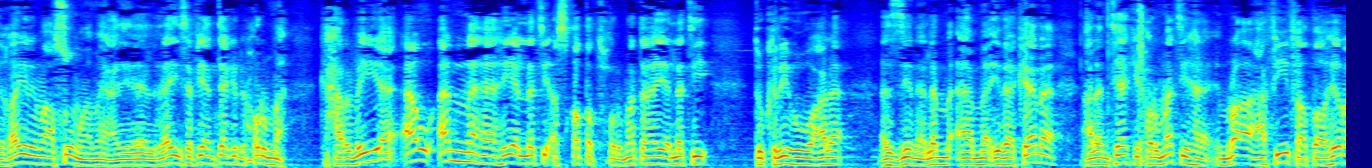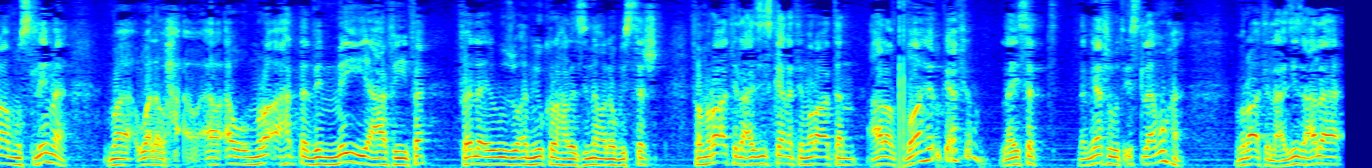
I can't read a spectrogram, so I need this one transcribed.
بغير معصومة يعني ليس فيها انتهاك الحرمة كحربية أو أنها هي التي أسقطت حرمتها هي التي تكرهه على الزنا. لما أما إذا كان على انتهاك حرمتها امرأة عفيفة طاهرة مسلمة ولو أو امرأة حتى ذمية عفيفة فلا يجوز أن يكره على الزنا ولو بالسجن فامرأة العزيز كانت امرأة على الظاهر كافرة ليست لم يثبت إسلامها. امرأة العزيز على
